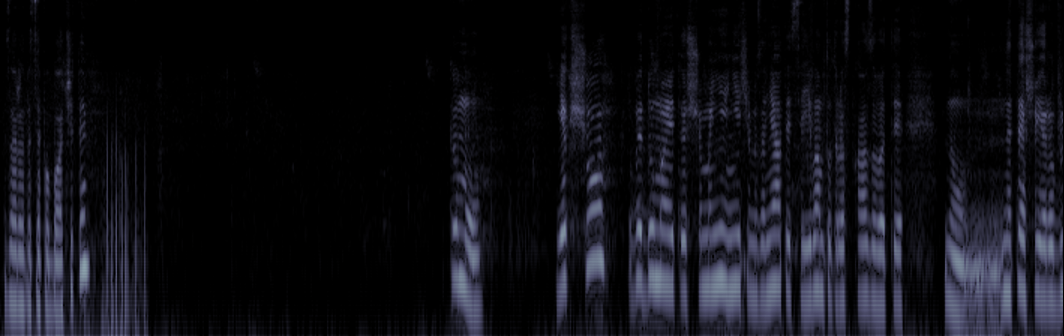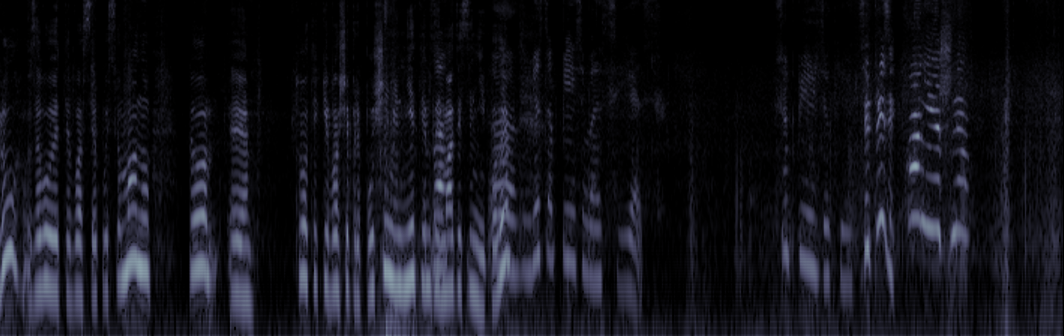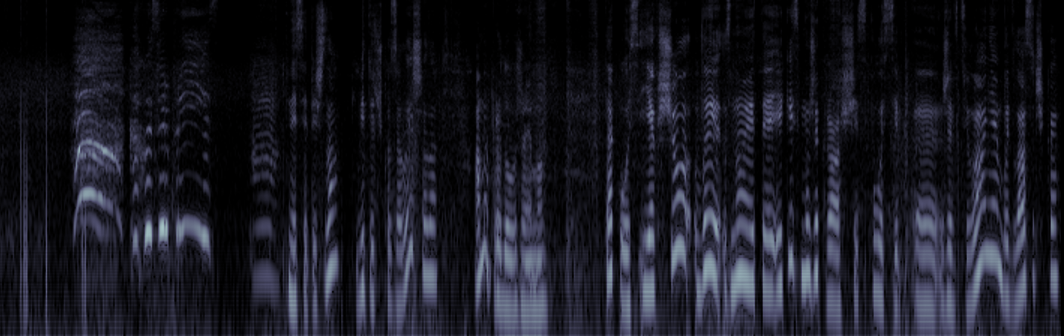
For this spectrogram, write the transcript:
Зараз ви це побачите. Тому, якщо ви думаєте, що мені нічим зайнятися і вам тут розказувати ну, не те, що я роблю, заводити вас якусь оману, то, е, то тільки ваші припущення, мені тим займатися ніколи. Э, Без описывать есть. сюрпризик есть. Сюрпризик? Конечно. А, какой сюрприз! Неся пішла, віточку залишила, а ми продовжуємо. Так ось, якщо ви знаєте якийсь може кращий спосіб е, живцювання, будь ласка,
